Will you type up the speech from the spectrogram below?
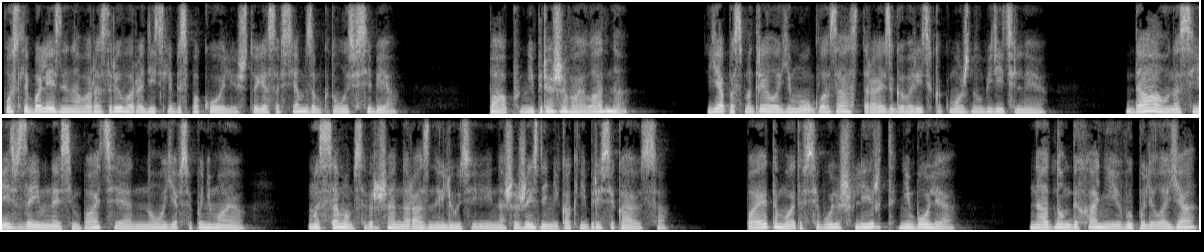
После болезненного разрыва родители беспокоились, что я совсем замкнулась в себе. «Пап, не переживай, ладно?» Я посмотрела ему в глаза, стараясь говорить как можно убедительнее. «Да, у нас есть взаимная симпатия, но я все понимаю. Мы с Сэмом совершенно разные люди, и наши жизни никак не пересекаются. Поэтому это всего лишь флирт, не более. На одном дыхании выпалила я,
